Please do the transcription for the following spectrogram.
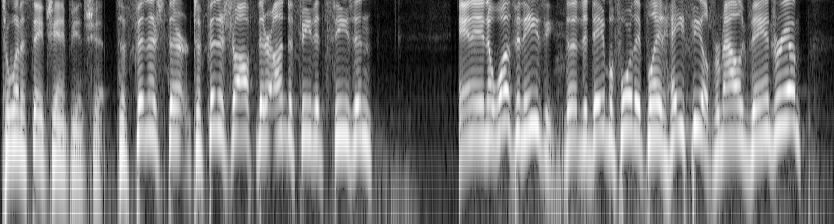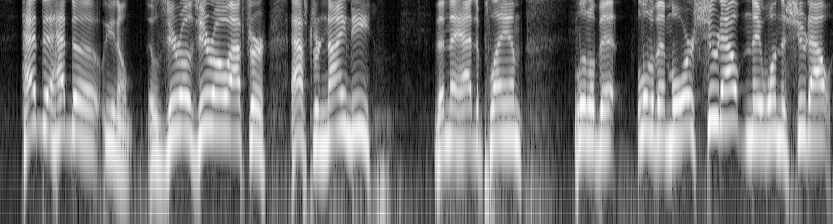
to win a state championship. To finish their to finish off their undefeated season. And, and it wasn't easy. The the day before they played Hayfield from Alexandria. Had to had to, you know, it was 0-0 after after 90. Then they had to play him a little bit a little bit more. Shootout, and they won the shootout.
